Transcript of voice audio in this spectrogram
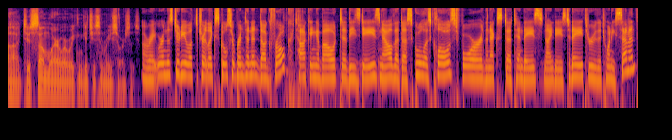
uh, to somewhere where we can get you some resources. All right. We're in the studio with Detroit Lake School Superintendent Doug Froke talking about uh, these days now that uh, school is closed for the next uh, 10 days, nine days today through the 27th.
